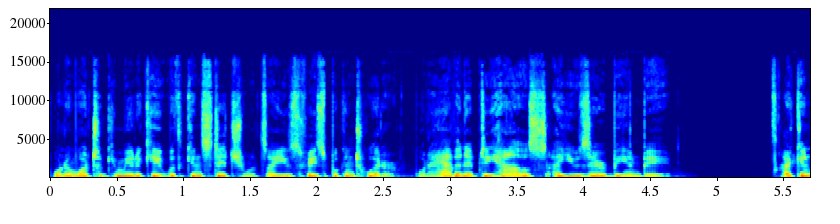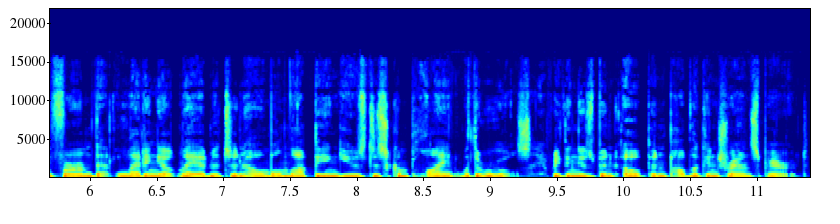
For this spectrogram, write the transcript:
When I want to communicate with constituents, I use Facebook and Twitter. When I have an empty house, I use Airbnb. I confirm that letting out my Edmonton home while not being used is compliant with the rules. Everything has been open, public, and transparent.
